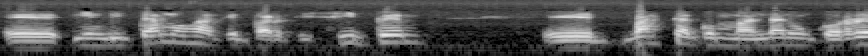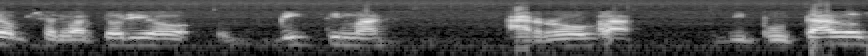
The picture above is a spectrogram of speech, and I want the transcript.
eh, invitamos a que participen. Eh, basta con mandar un correo observatorio víctimas arroba diputados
